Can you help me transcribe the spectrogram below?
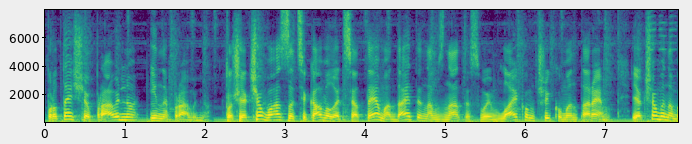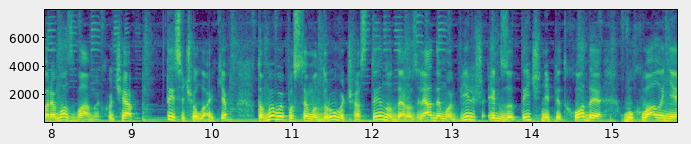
про те, що правильно і неправильно. Тож, якщо вас зацікавила ця тема, дайте нам знати своїм лайком чи коментарем. Якщо ми наберемо з вами хоча б тисячу лайків, то ми випустимо другу частину, де розглянемо більш екзотичні підходи в ухваленні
